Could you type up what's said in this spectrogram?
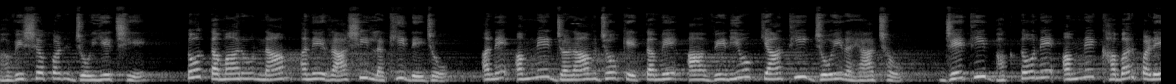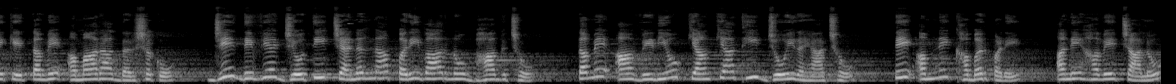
ભવિષ્ય પણ જોઈએ છીએ. તો તમારું નામ અને રાશિ લખી દેજો અને અમને જણાવજો કે તમે આ વીડિયો ક્યાંથી જોઈ રહ્યા છો. જેથી ભક્તોને અમને ખબર પડે કે તમે અમારા દર્શકો, જે દિવ્ય જ્યોતિ ચેનલના પરિવારનો ભાગ છો. તમે આ વીડિયો ક્યાં ક્યાંથી જોઈ રહ્યા છો, તે અમને ખબર પડે. અને હવે ચાલો,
